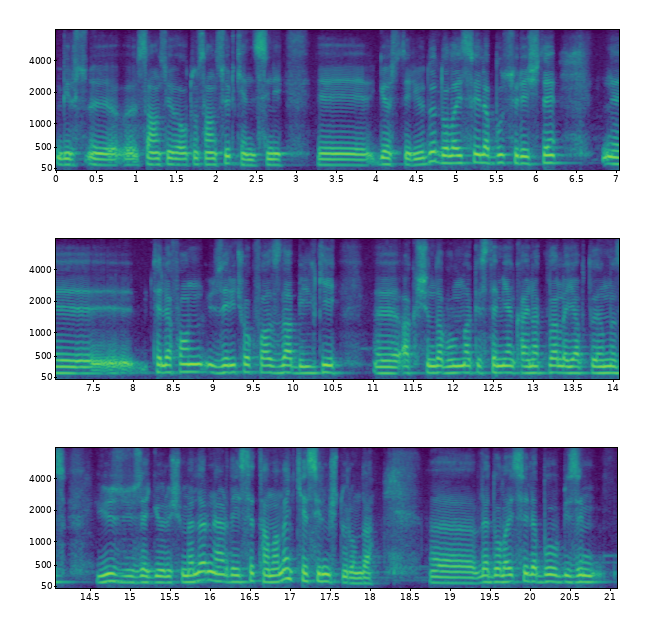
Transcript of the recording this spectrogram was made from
bir e, sansür ve otosansür kendisini e, gösteriyordu. Dolayısıyla bu süreçte e, telefon üzeri çok fazla bilgi e, akışında bulunmak istemeyen kaynaklarla yaptığımız yüz yüze görüşmeler neredeyse tamamen kesilmiş durumda. E, ve dolayısıyla bu bizim e,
